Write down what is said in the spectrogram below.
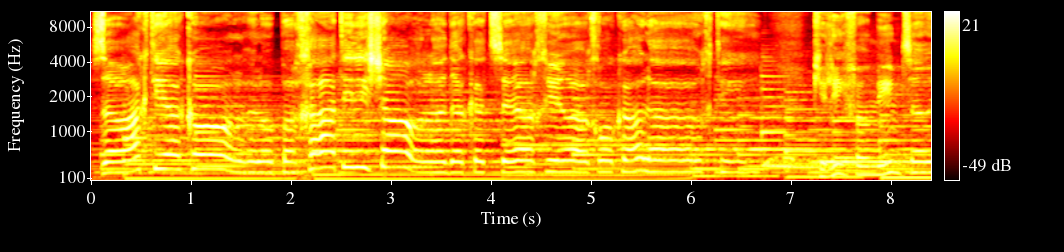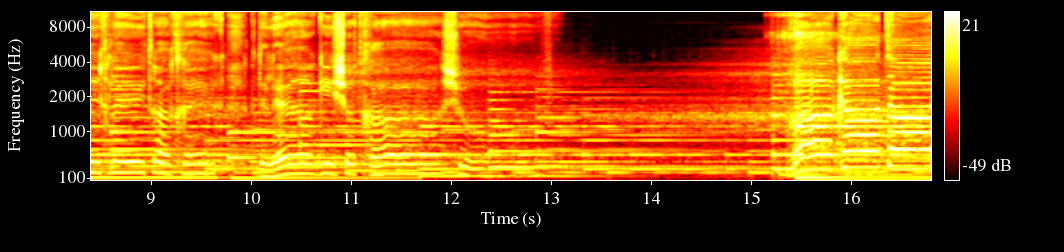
זרקתי הכל ולא פחדתי לשאול עד הקצה הכי רחוק הלכתי. כי לפעמים צריך להתרחק כדי להרגיש אותך שוב. רק אתה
